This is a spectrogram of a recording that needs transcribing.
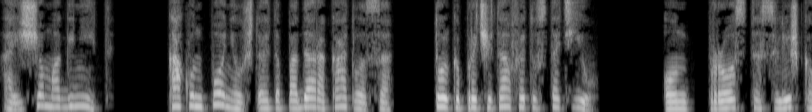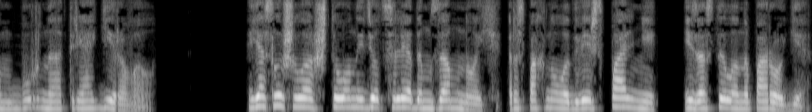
А еще магнит. Как он понял, что это подарок Атласа, только прочитав эту статью? Он просто слишком бурно отреагировал. Я слышала, что он идет следом за мной, распахнула дверь спальни и застыла на пороге.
